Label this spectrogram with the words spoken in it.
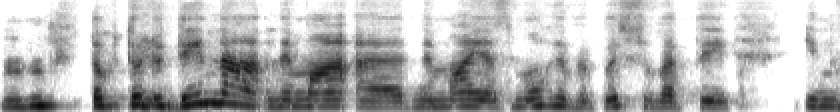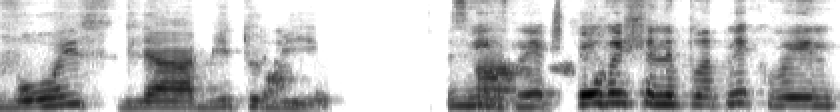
Мгм. Тобто людина не, е, не має змоги виписувати інвойс для B2B. Звісно, якщо ви ще не платник, ви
